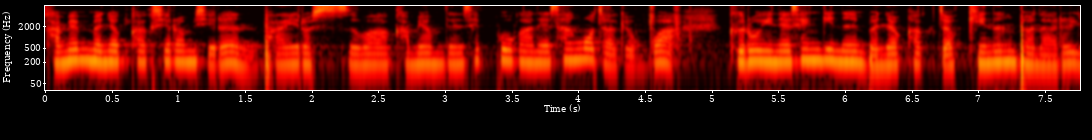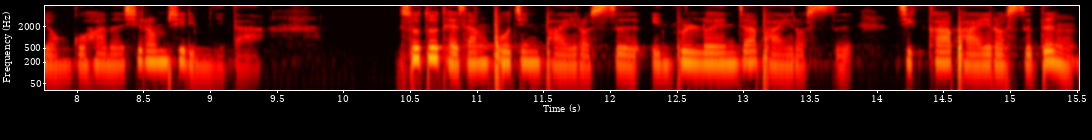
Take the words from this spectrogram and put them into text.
감염면역학 실험실은 바이러스와 감염된 세포 간의 상호작용과 그로 인해 생기는 면역학적 기능 변화를 연구하는 실험실입니다. 수두 대상포진 바이러스, 인플루엔자 바이러스, 지카 바이러스 등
